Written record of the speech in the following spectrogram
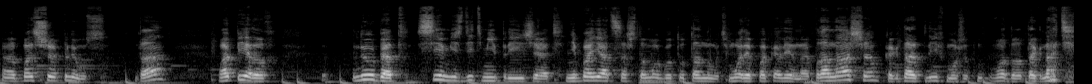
э, большой плюс да, во-первых, любят семьи с детьми приезжать, не боятся, что могут утонуть, море по колено. Про наше, когда отлив может воду отогнать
